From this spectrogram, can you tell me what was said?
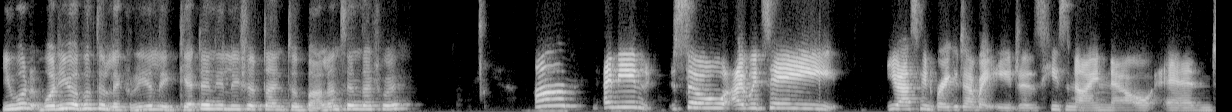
You were were you able to like really get any leisure time to balance in that way? Um, I mean, so I would say you asked me to break it down by ages. He's nine now, and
